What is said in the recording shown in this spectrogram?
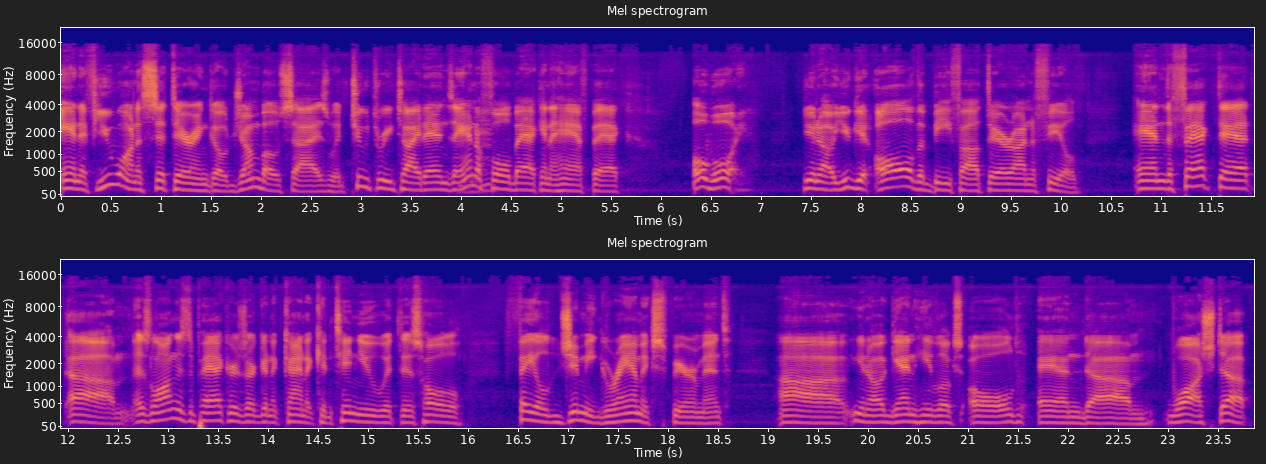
And if you want to sit there and go jumbo size with two, three tight ends and a fullback and a halfback, oh boy, you know, you get all the beef out there on the field. And the fact that um, as long as the Packers are going to kind of continue with this whole failed Jimmy Graham experiment, uh, you know, again, he looks old and um, washed up.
